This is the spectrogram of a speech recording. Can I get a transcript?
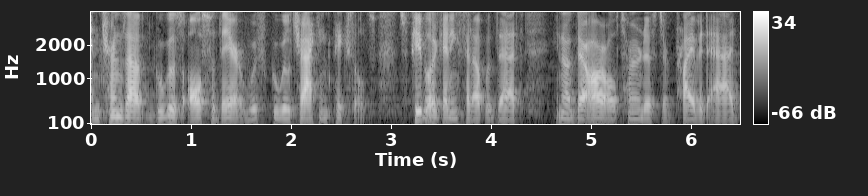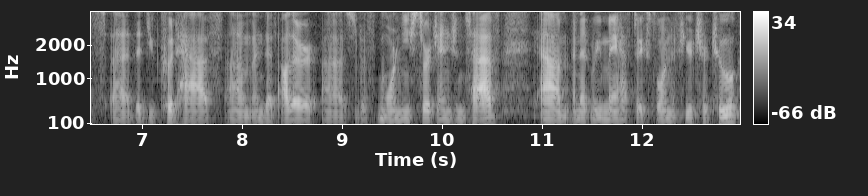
And turns out Google's also there with Google tracking pixels. So people are getting fed up with that. You know, there are alternatives. There are private ads uh, that you could have, um, and that other uh, sort of more niche search engines have, um, and that we may have to explore in the future too.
